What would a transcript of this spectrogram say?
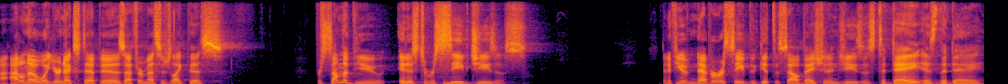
I don't know what your next step is after a message like this. For some of you, it is to receive Jesus. And if you have never received the gift of salvation in Jesus, today is the day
